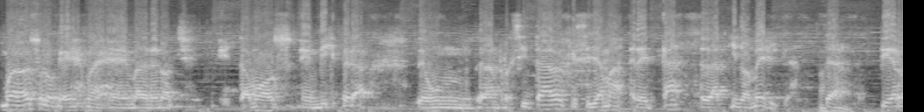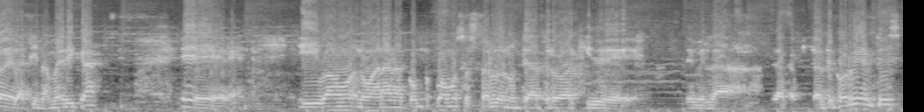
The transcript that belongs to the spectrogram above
bueno, eso es lo que es eh, Madre Noche. Estamos en víspera de un gran recital que se llama Retá Latinoamérica, o sea, Tierra de Latinoamérica. Eh, y vamos, no van a, vamos a estarlo en un teatro aquí de, la, capital de Corrientes,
